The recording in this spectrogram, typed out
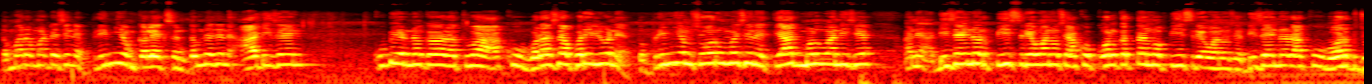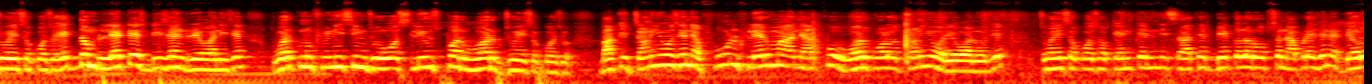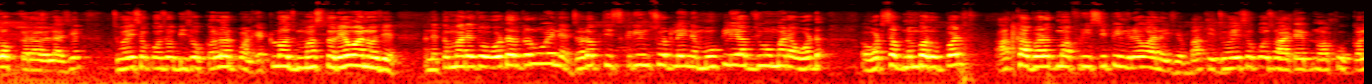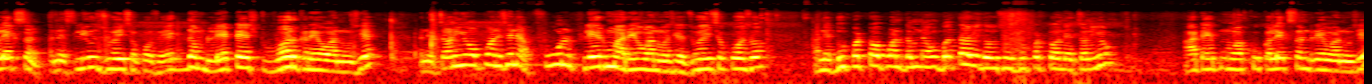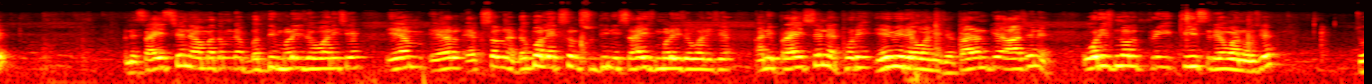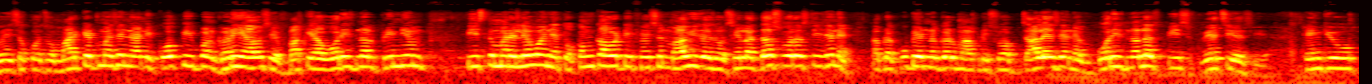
તમારા માટે છે ને પ્રીમિયમ કલેક્શન. તમને છે ને આ ડિઝાઇન કુબેરનગર અથવા આખું વરાસા ફરી લ્યો ને, તો પ્રીમિયમ શોરૂમ છે ને ત્યાં જ મળવાની છે. અને ડિઝાઇનર પીસ રહેવાનો છે, આખો કોલકાતાનો પીસ રહેવાનો છે. ડિઝાઇનર આખું વર્ક જોઈ શકો છો. એકદમ લેટેસ્ટ ડિઝાઇન રહેવાની છે. વર્કનું ફિનિશિંગ જોવો સ્લીવ્સ પર વર્ક જોઈ શકો છો. બાકી ચણિયો છે ને ફૂલ ફ્લેરમાં અને આખો વર્કવાળો ચણિયો રહેવાનો છે. જોઈ શકો છો કેન કેનની સાથે બે કલર ઓપ્શન આપણે છે ને ડેવલપ કરાવેલા છે. જોઈ શકો છો બીજો કલર પણ એટલો જ મસ્ત રહેવાનો છે. અને તમારે જો ઓર્ડર કરવો હોય ને, ઝડપથી સ્ક્રીનશોટ લઈને મોકલી આપજો અમારા વોટ્સઅપ નંબર ઉપર. આખા ભારતમાં ફ્રી શિપિંગ રહેવાની છે. બાકી જોઈ શકો છો આ ટાઈપનું આખું કલેક્શન અને સ્લીવ્સ જોઈ શકો છો. એકદમ લેટેસ્ટ વર્ક રહેવાનું છે. અને ચણિયો પણ છે ને ફૂલ ફ્લેરમાં રહેવાનો છે. જોઈ શકો છો. અને દુપટ્ટો પણ તમને હું બતાવી દઉં છું, દુપટ્ટો અને ચણિયો. આ ટાઈપનું આખું કલેક્શન રહેવાનું છે. અને સાઈઝ છે ને આમાં તમને બધી મળી જવાની છે. એમ એલ એક્સલ ને ડબલ એક્સલ સુધીની સાઈઝ મળી જવાની છે. આની પ્રાઇસ છે ને થોડી હેવી રહેવાની છે. કારણ કે આ છે ને ઓરિજિનલ પીસ રહેવાનો છે. જોઈ શકો છો. માર્કેટમાં છે ને આની કોપી પણ ઘણી આવશે. બાકી આ ઓરિજિનલ પ્રીમિયમ પીસ તમારે લેવો હોય ને તો કંકાવટી ફેશનમાં આવી જજો. છેલ્લા દસ વર્ષથી છે ને આપણે કુબેરનગરમાં આપણી શોપ ચાલે છે ને ઓરિજિનલ જ પીસ વેચીએ છીએ. Thank you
